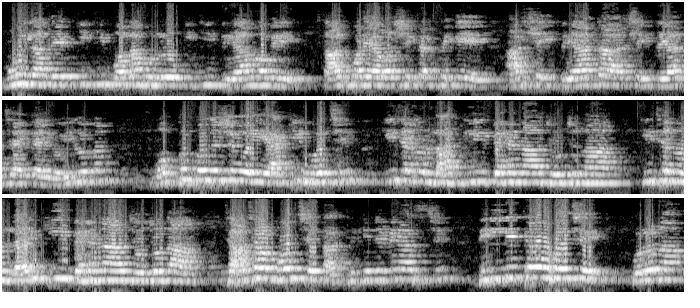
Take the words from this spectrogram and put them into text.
মহিলাদের কি কি বলা হলো, কি কি দেয়া হবে, তারপরে আবার সেখান থেকে আর সেই দেয়াটা, সেই দেয়ার জায়গায় রইল না। মধ্যপ্রদেশে ওই একই হয়েছে। কি যেন লাডলি বেহনা যোজনা, কি যেন লড়কি বেহনা যোজনা, যা যা বলছে তার থেকে নেমে আসছে। দিল্লিতেও হয়েছে। হলো না?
